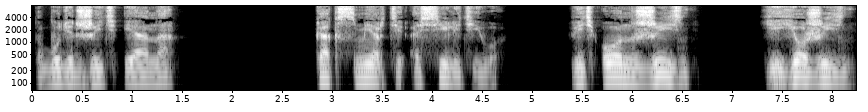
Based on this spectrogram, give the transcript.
то будет жить и она. Как смерти осилить его? Ведь он — жизнь, ее жизнь.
